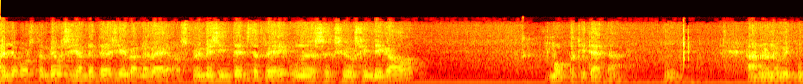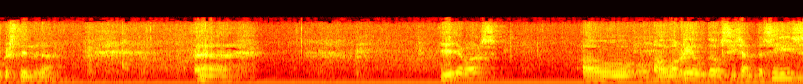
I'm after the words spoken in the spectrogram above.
Llavors també el 63 hi van haver els primers intents de fer una secció sindical molt petiteta ara no m'hi puc estendre. Eh, i llavors a l'abril del 66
